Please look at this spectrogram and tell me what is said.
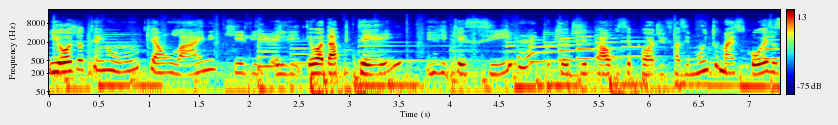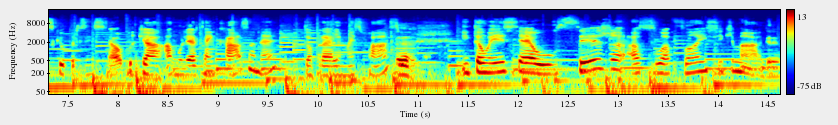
E hoje eu tenho um que é online, que ele, ele, eu adaptei, enriqueci, né? Porque o digital você pode fazer muito mais coisas que o presencial, porque a, a mulher está em casa, né? Então para ela é mais fácil. É. Então esse é o Seja a Sua Fã e Fique Magra.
